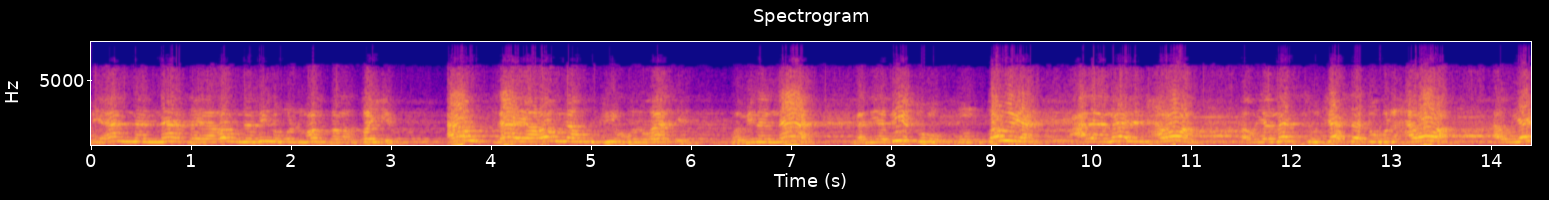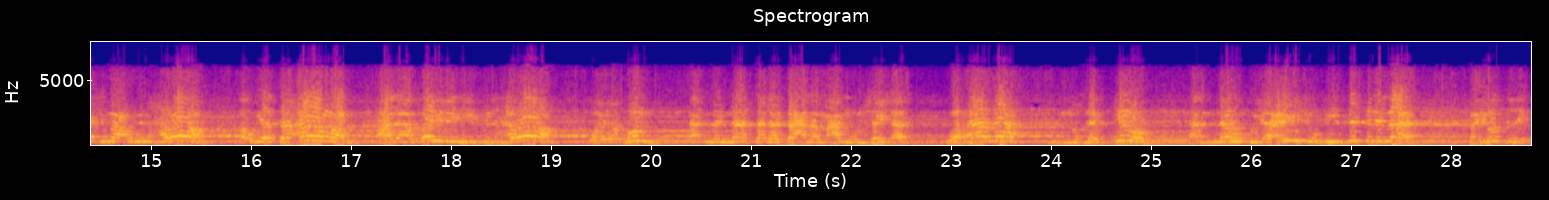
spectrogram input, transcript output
بأن الناس يرون منه المنظر الطيب أو لا يرونه في خلواته. ومن الناس من يبيت منطويا على مال حرام أو يمس جسده الحرام أو يجمع من حرام أو يتآمر على غيره في الحرام ويظن أن الناس لا تعلم عنه شيئا. وهذا نذكره أنه يعيش في ستر الله فيدرك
